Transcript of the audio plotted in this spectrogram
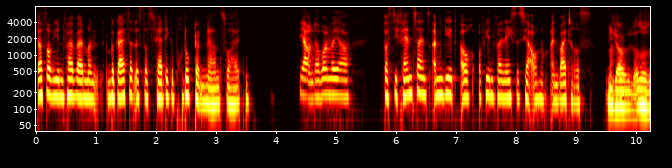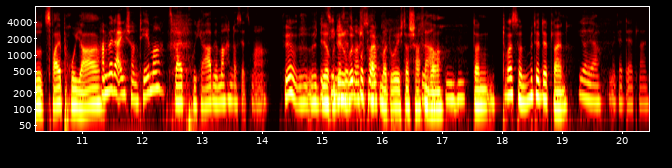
das auf jeden Fall, weil man begeistert ist, das fertige Produkt dann in der Hand zu halten. Ja, und da wollen wir ja, was die Fanscience angeht, auch auf jeden Fall nächstes Jahr auch noch ein weiteres machen. Ja, also so zwei pro Jahr. Haben wir da eigentlich schon ein Thema? Zwei pro Jahr, wir machen das jetzt mal. Wir, wir, den jetzt mal Rhythmus halten wir durch, das schaffen Klar. wir. Mhm. Dann, du weißt schon, mit der Deadline. Ja, ja, mit der Deadline.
